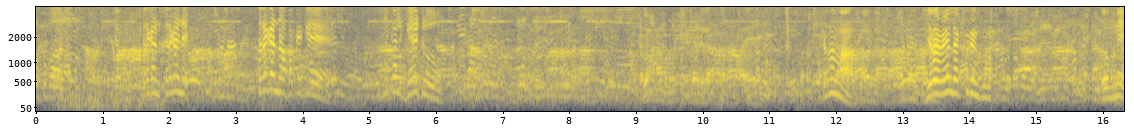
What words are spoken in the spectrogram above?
పక్క పోవాలా. తిరగండి తిరగండి. తిరగండి ఆ పక్కకి. వెనకాల గేటు. కిరణ్ ఇరవై వేలు ఎక్స్పీరియన్స్ ఉందా ముని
